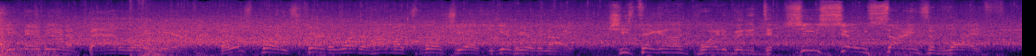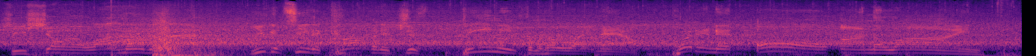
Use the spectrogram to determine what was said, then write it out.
She may be in a bad way here. At this point, it's fair to wonder how much more she has to give here tonight. She's taking on quite a bit of damage. She shows signs of life. She's showing a lot more than that. You can see the confidence just beaming from her right now. Putting it all on the line.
